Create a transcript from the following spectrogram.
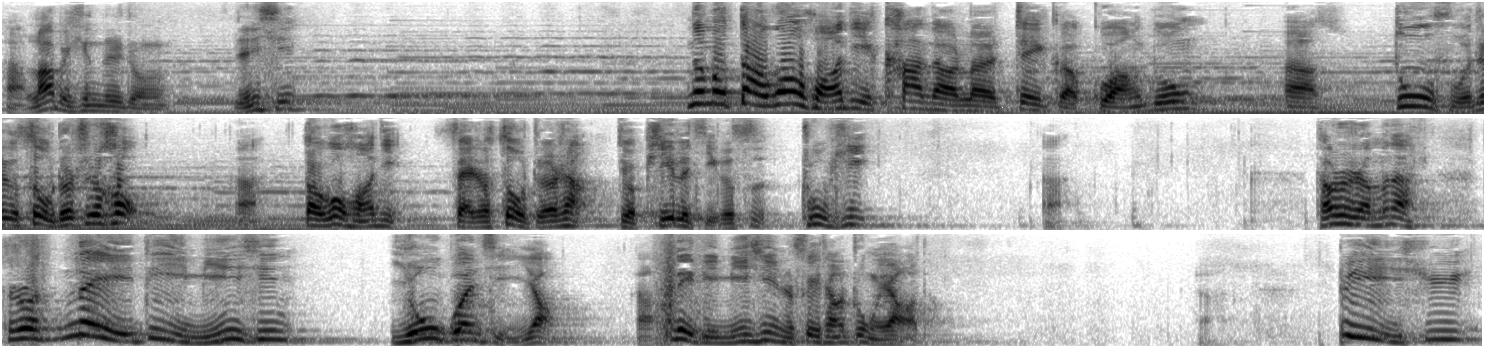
啊，老百姓这种人心。那么道光皇帝看到了这个广东啊督府这个奏折之后啊，道光皇帝在这奏折上就批了几个字：朱批啊。他说什么呢？他说内地民心。攸关紧要啊，内地民心是非常重要的啊，必须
